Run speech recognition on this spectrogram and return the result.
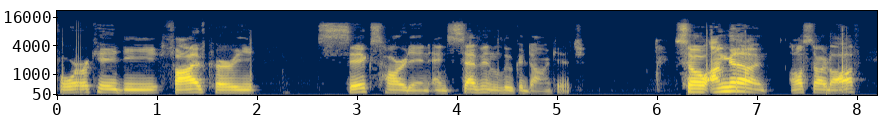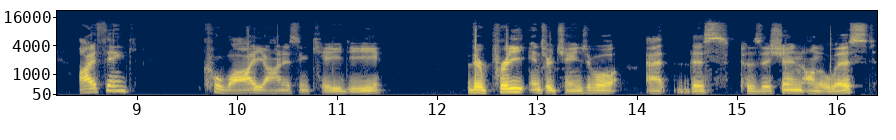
four KD, five Curry, six Harden, and seven Luka Doncic. So I'm gonna. I'll start off. I think Kawhi, Giannis, and KD, they're pretty interchangeable at this position on the list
